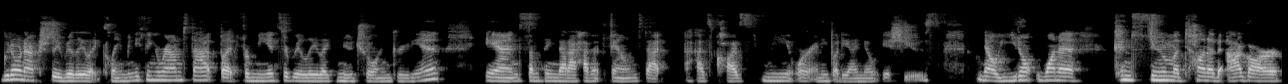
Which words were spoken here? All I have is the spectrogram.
we don't actually really like claim anything around that but for me it's a really like neutral ingredient and something that i haven't found that has caused me or anybody i know issues now you don't want to consume a ton of agar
